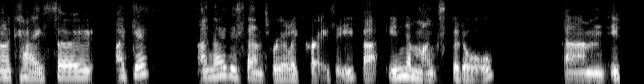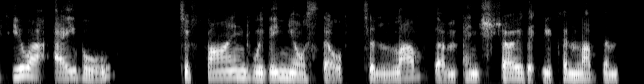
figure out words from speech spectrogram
Okay, so I guess I know this sounds really crazy, but in amongst it all, um, if you are able to find within yourself to love them and show that you can love them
